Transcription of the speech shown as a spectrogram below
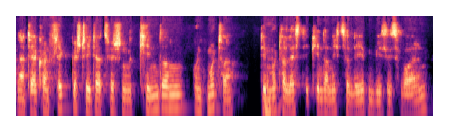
Na, der Konflikt besteht ja zwischen Kindern und Mutter. Die mhm. Mutter lässt die Kinder nicht so leben, wie sie es wollen.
